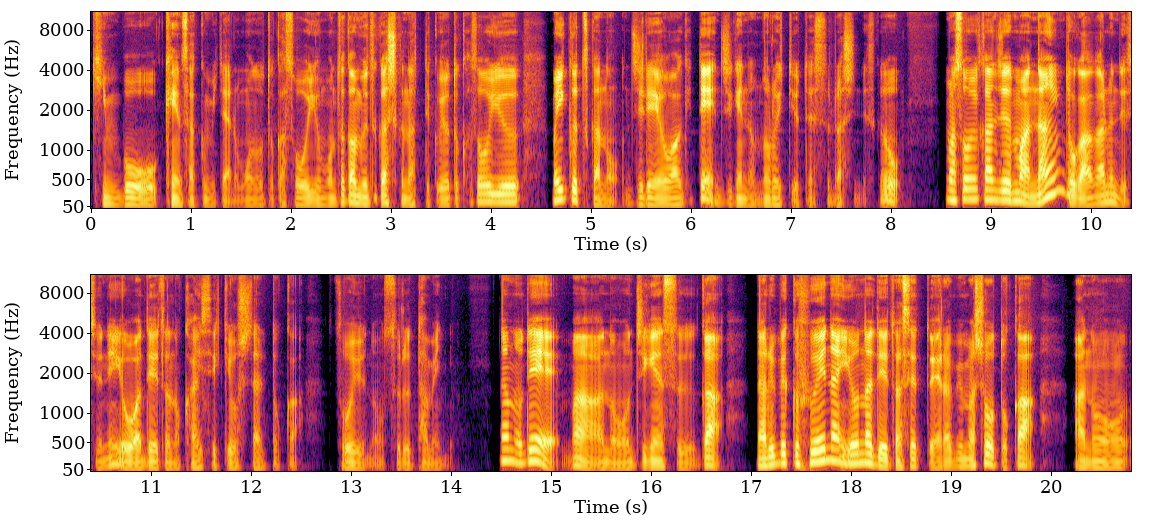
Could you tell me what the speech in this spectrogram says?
金棒検索みたいなものとかそういうものとか難しくなっていくよとかそういう、まあ、いくつかの事例を挙げて次元の呪いって言ったりするらしいんですけど、まあ、そういう感じでまあ難易度が上がるんですよね要はデータの解析をしたりとかそういうのをするためになのでまああの次元数がなるべく増えないようなデータセットを選びましょうとかあの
